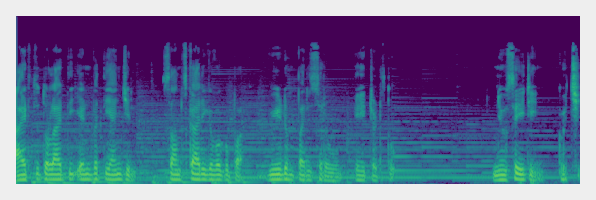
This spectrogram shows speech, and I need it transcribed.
ആയിരത്തി തൊള്ളായിരത്തി എൺപത്തി അഞ്ചിൽ സാംസ്കാരിക വകുപ്പ് വീടും പരിസരവും ഏറ്റെടുത്തു. News eighteen Kochi.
